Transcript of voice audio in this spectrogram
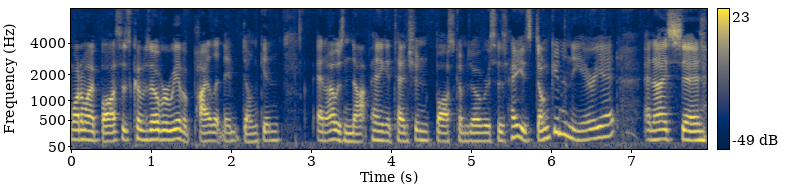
One of my bosses comes over. We have a pilot named Duncan, and I was not paying attention. Boss comes over and says, Hey, is Duncan in the air yet? And I said,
